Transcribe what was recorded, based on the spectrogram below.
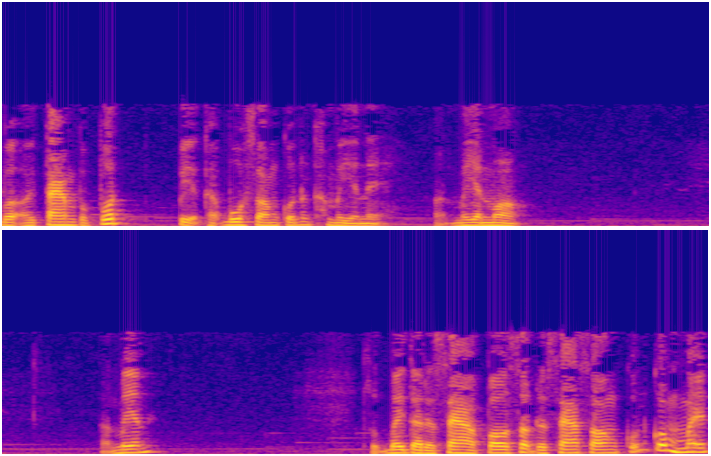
បើឲ្យតាមពុទ្ធពាក្យថាបួសសំគុណហ្នឹងគ្មានទេអត់មានមកអត់មានសូម្បីតែរសាអពោសុតរសាសងគុណក៏មិនមែន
